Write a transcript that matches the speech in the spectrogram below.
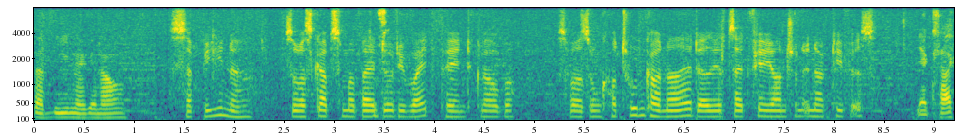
Sabine, genau. Sabine. Sowas gab es mal bei Dirty White Paint, glaube Das war so ein Cartoon-Kanal, der jetzt seit vier Jahren schon inaktiv ist. Ja klar,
